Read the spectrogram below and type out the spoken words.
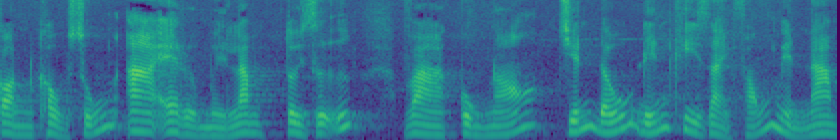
còn khẩu súng AR-15 tôi giữ và cùng nó chiến đấu đến khi giải phóng miền Nam.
